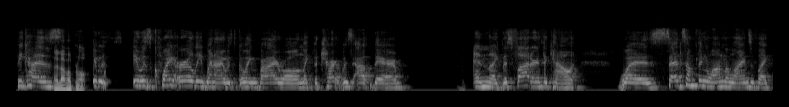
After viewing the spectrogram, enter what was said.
because I love a block. it was it was quite early when I was going viral and like the chart was out there, and like this Flat Earth account was said something along the lines of like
